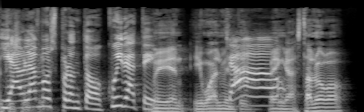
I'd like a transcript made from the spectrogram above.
Y hablamos siempre. pronto. Cuídate. Muy bien, igualmente. Chao. Venga, hasta luego.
